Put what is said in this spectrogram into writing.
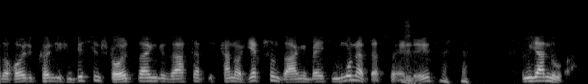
oder heute könnte ich ein bisschen stolz sein, gesagt hat, ich kann euch jetzt schon sagen, in welchem Monat das zu Ende ist. Im Januar.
